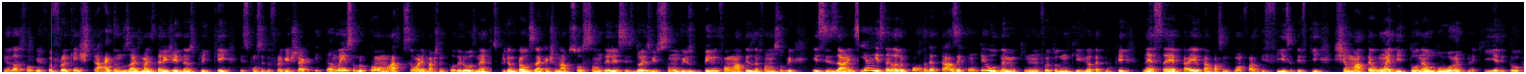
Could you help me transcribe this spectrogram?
Que no caso foi o quê? Foi o Frankenstein, um dos aliens mais inteligentes, né? Eu expliquei esse conceito do Frankenstein e também sobre o cromático, que são um alien bastante poderoso, né? Explicando para vocês a questão da absorção dele. Esses dois vídeos são vídeos bem informativos, né? Falando sobre esses aliens. E é isso, né, galera? O importante é trazer conteúdo, né? Mesmo que não foi todo mundo que viu, até porque nessa época aí eu tava passando por uma fase difícil, eu tive que chamar até um editor, né? O Luan, né? Que editou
